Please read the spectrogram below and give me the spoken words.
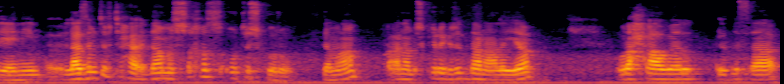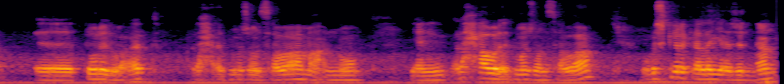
يعني لازم تفتحها قدام الشخص وتشكره تمام؟ فأنا بشكرك جدا عليها. وراح احاول ألبسها آه، طول الوقت. راح أدمجهم سوا مع إنه يعني راح احاول أدمجهم سوا. وبشكرك عليها جدا.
